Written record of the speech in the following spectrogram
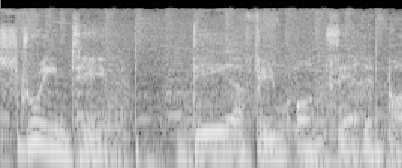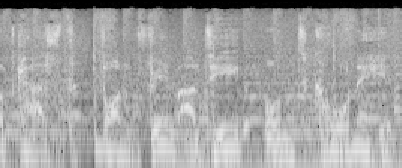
Stream Team, der Film- und Serienpodcast von Film.at und Krone Hit.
